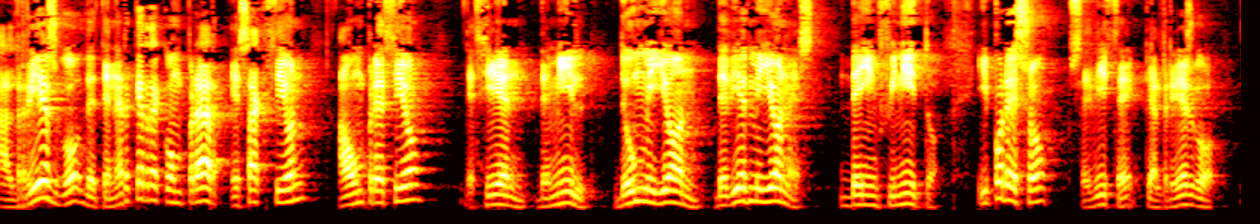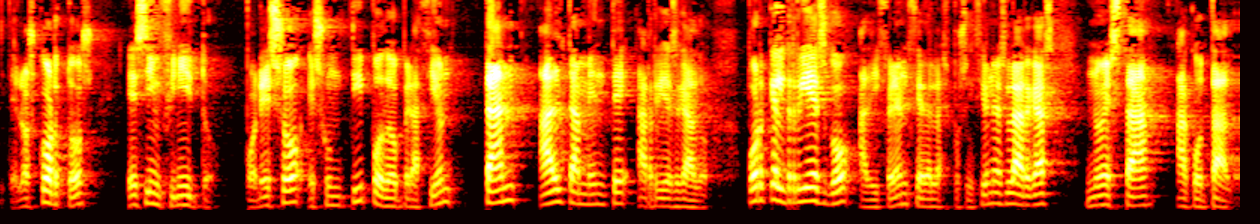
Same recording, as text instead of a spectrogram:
al riesgo de tener que recomprar esa acción a un precio de 100, de 1000, de un millón, de 10 millones, de infinito. Y por eso se dice que el riesgo de los cortos es infinito. Por eso es un tipo de operación tan altamente arriesgado. Porque el riesgo, a diferencia de las posiciones largas, no está acotado.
